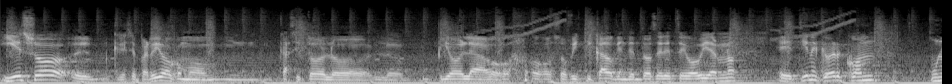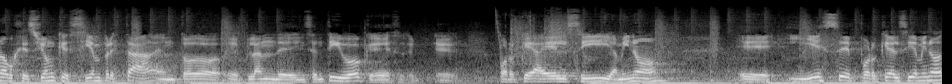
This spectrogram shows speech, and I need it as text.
Y eso que se perdió como casi todo lo, piola o, sofisticado que intentó hacer este gobierno, eh, tiene que ver con una objeción que siempre está en todo el plan de incentivo, que es eh, por qué a él sí y a mí no. Eh, y ese por qué a él sí y a mí no,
